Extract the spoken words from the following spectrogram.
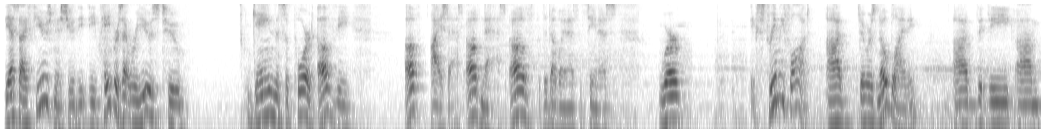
the SI fusion issue, the, the papers that were used to gain the support of the of ISASS, of NASS, of the AANS and CNS were extremely flawed. Uh, there was no blinding. Uh, the, the um,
